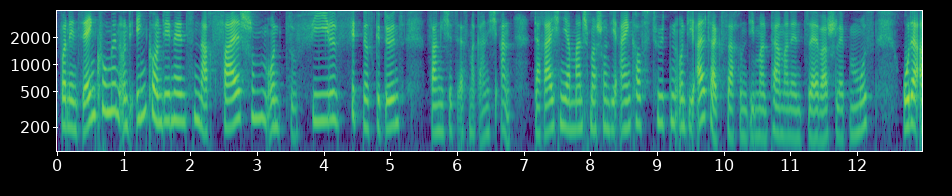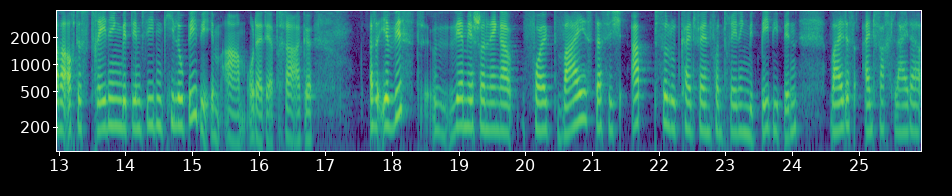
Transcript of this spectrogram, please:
Von den Senkungen und Inkontinenzen nach falschem und zu viel Fitnessgedöns fange ich jetzt erstmal gar nicht an. Da reichen ja manchmal schon die Einkaufstüten und die Alltagssachen, die man permanent selber schleppen muss, oder aber auch das Training mit dem 7 Kilo Baby im Arm oder der Trage. Also ihr wisst, wer mir schon länger folgt, weiß, dass ich absolut kein Fan von Training mit Baby bin, weil das einfach leider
